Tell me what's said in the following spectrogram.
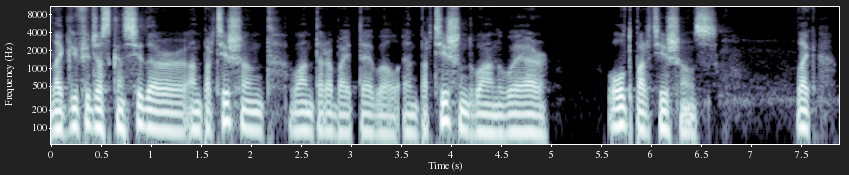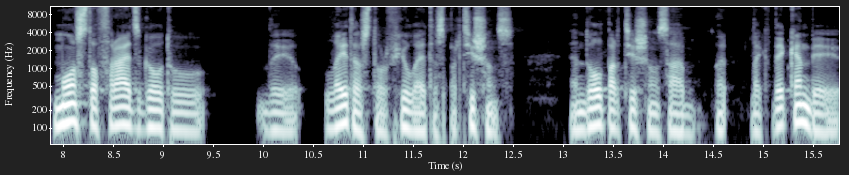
Like if you just consider unpartitioned one terabyte table and partitioned one where old partitions like most of writes go to the latest or few latest partitions and all partitions are like they can be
